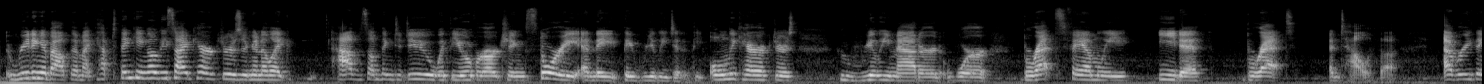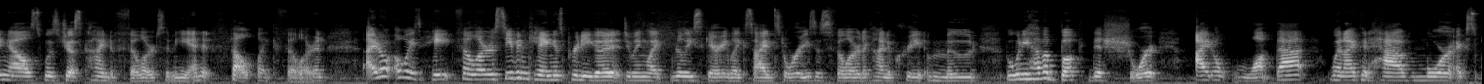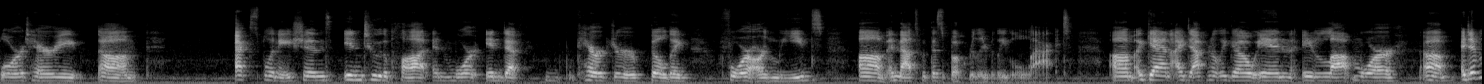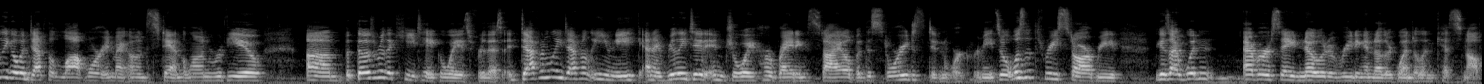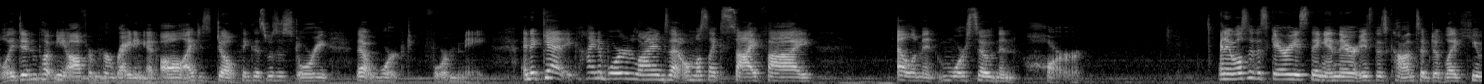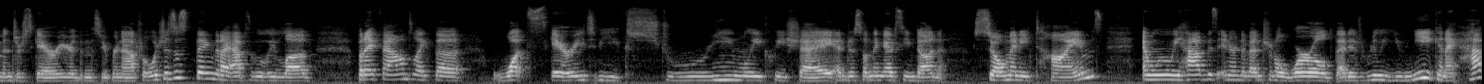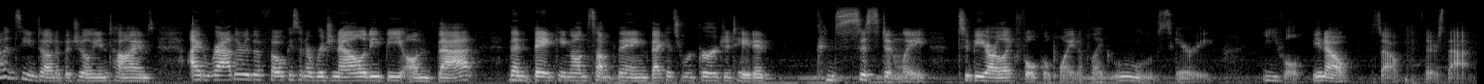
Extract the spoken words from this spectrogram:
reading about them, I kept thinking, oh, these side characters are gonna like have something to do with the overarching story, and they, they really didn't. The only characters who really mattered were Brett's family, Edith, Brett, and Talitha. Everything else was just kind of filler to me, and it felt like filler. And I don't always hate filler. Stephen King is pretty good at doing like really scary like side stories as filler to kind of create a mood. But when you have a book this short, I don't want that when I could have more exploratory um, explanations into the plot and more in-depth character building for our leads. Um, and that's what this book really, really lacked. Um, again, I definitely go in a lot more, um, I definitely go in depth a lot more in my own standalone review. Um, but those were the key takeaways for this. It definitely, definitely unique, and I really did enjoy her writing style, but the story just didn't work for me. So it was a three star read because I wouldn't ever say no to reading another Gwendolyn Kiste novel. It didn't put me off from her writing at all. I just don't think this was a story that worked for me. And again, it kind of borderlines that almost like sci fi element more so than horror. And I will say the scariest thing in there is this concept of like humans are scarier than the supernatural, which is this thing that I absolutely love. But I found like the what's scary to be extremely cliche and just something I've seen done so many times. And when we have this interdimensional world that is really unique and I haven't seen done a bajillion times, I'd rather the focus and originality be on that than banking on something that gets regurgitated consistently to be our like focal point of like, ooh, scary evil, you know? So there's that.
